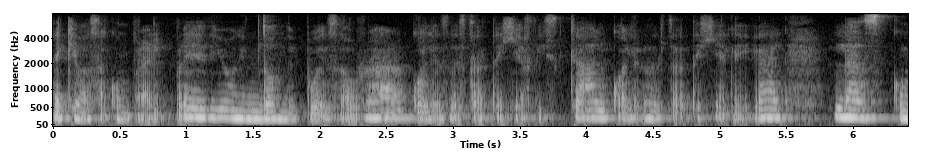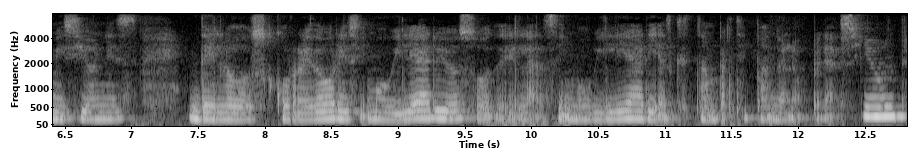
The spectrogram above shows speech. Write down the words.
de que vas a comprar el predio, en dónde puedes ahorrar, cuál es la estrategia fiscal, cuál es la estrategia legal, las comisiones de los corredores inmobiliarios o de las inmobiliarias que están participando en la operación,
